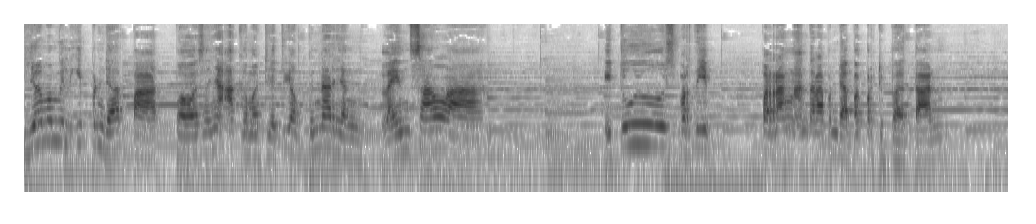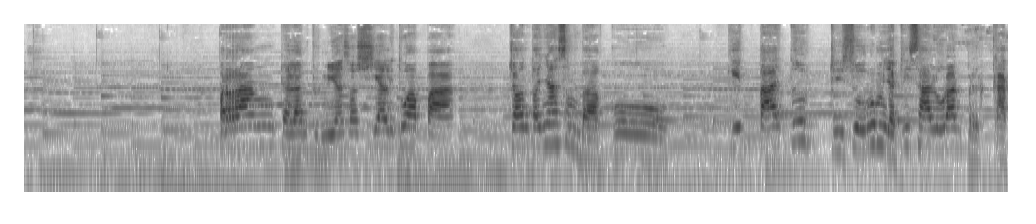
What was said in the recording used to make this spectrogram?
Dia memiliki pendapat bahwasanya agama dia itu yang benar yang lain salah. Itu seperti perang antara pendapat perdebatan. Perang dalam dunia sosial itu apa Contohnya sembako. Kita itu disuruh menjadi saluran berkat.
